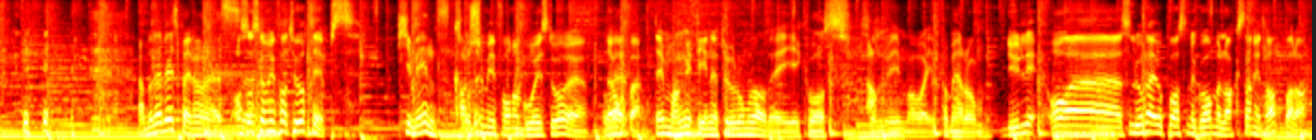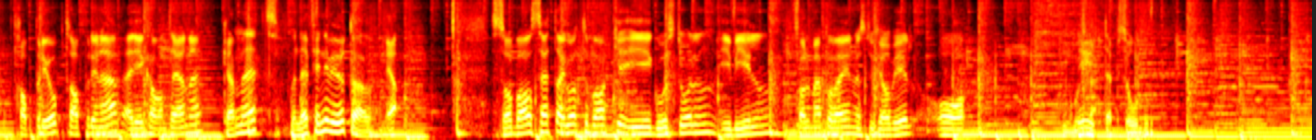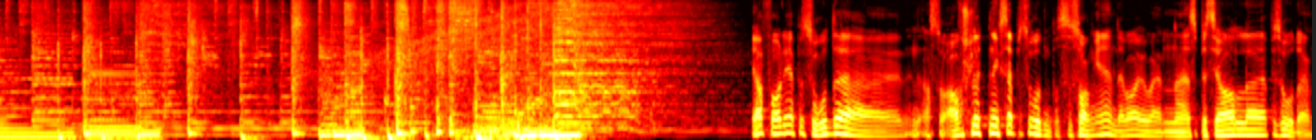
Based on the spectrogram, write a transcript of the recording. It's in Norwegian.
ja men det blir spennende. Og så skal vi få turtips. Ikke minst. Kanskje vi får noen gode historier. Det håper jeg. Det er mange fine turområder i Kvås som vi må informere om. Nydelig. Og eh, så lurer jeg jo på hvordan det går med laksene i trappa. da. Trapper de opp, trapper de ned? Er de i karantene? Hvem vet? Men det finner vi ut av. Ja. Så bare sett deg godt tilbake i godstolen, i bilen. Følg med på veien hvis du kjører bil. Og Nyt episoden. Ja, forrige episode, altså avslutningsepisoden på sesong én, det var jo en eh, spesialepisode.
